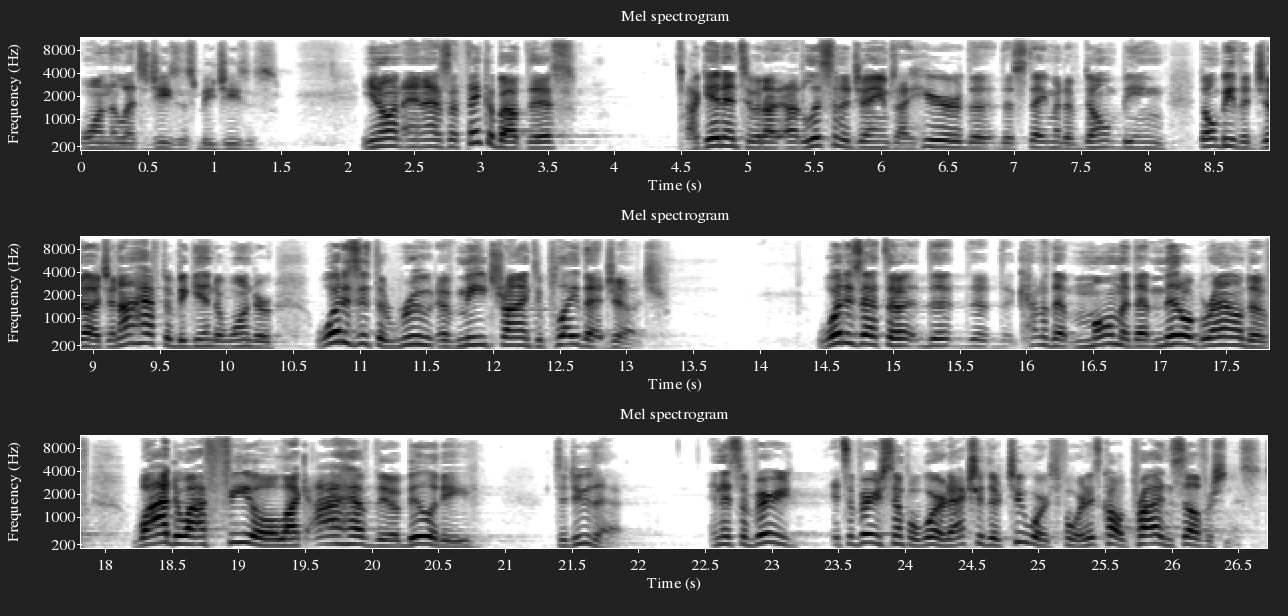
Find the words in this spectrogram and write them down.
one that lets Jesus be Jesus. You know, and, and as I think about this, I get into it. I, I, listen to James. I hear the, the statement of don't, being, don't be the judge. And I have to begin to wonder what is at the root of me trying to play that judge? What is at the, the, the, the, kind of that moment, that middle ground of why do I feel like I have the ability to do that? And it's a very, it's a very simple word. Actually, there are two words for it. It's called pride and selfishness.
